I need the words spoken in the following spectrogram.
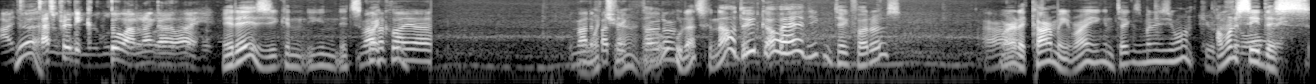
I Yeah. That's pretty a little- you're a cool, I'm not gonna lie. it is. You can, you can. It's Mind quite if cool. I, uh, you mind if I Watch take a out. photo? Ooh, that's no, dude. Go ahead. You can take photos. We're at a car meet, right? You can take as many as you want. Cute. I want to see long way. this.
